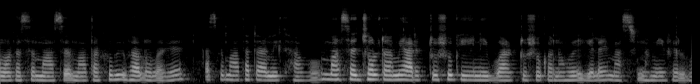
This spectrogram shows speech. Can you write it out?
আমার কাছে মাছের মাথা খুবই ভালো লাগে। আজকে মাথাটা আমি খাব। মাছের ঝোলটা আমি আরেকটু শুকিয়ে নিব, আরেকটু শুকানো হয়ে গেলে মাছটা নামিয়ে ফেলব।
